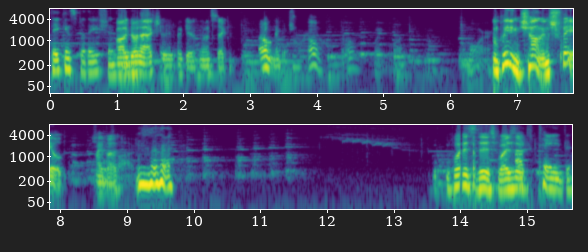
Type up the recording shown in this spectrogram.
Take inspiration. Oh, I gotta actually. Okay, one second. Oh my gosh. Oh, oh, wait, what? More. Completing challenge failed. My Change bad. What is this? Why is there Octade.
